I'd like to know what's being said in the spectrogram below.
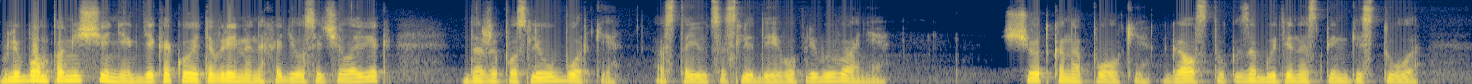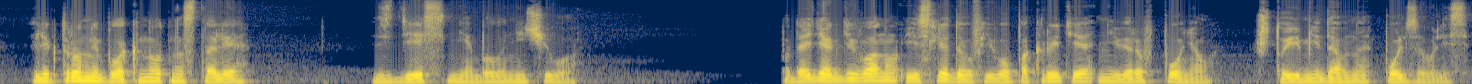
В любом помещении, где какое-то время находился человек, даже после уборки, остаются следы его пребывания. Щетка на полке, галстук, забытый на спинке стула, электронный блокнот на столе. Здесь не было ничего. Подойдя к дивану и исследовав его покрытие, Неверов понял, что им недавно пользовались.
